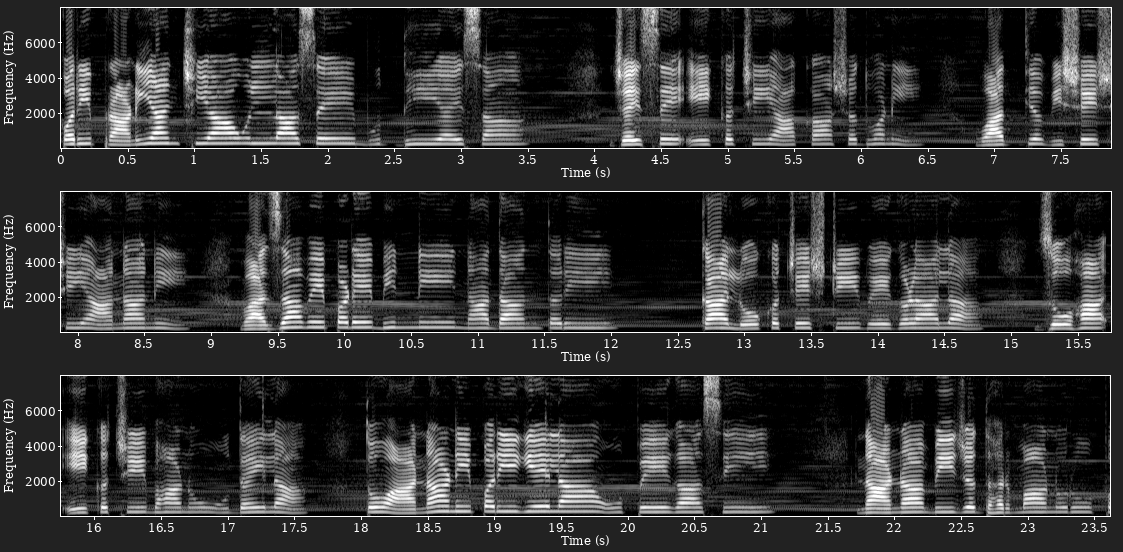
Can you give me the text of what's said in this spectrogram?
परी प्राणियांची या उल्लासे बुद्धी ऐसा. जैसे एकची आकाशध्वनी वाद्य विशेषी आनानी वाजावे पडे भिन्नी नादांतरी. का लोकचेष्टी वेगळाला जो हा एकची भानू उदयला तो आनाणी परी गेला उपेगासी. नाना बीज धर्मानुरूप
